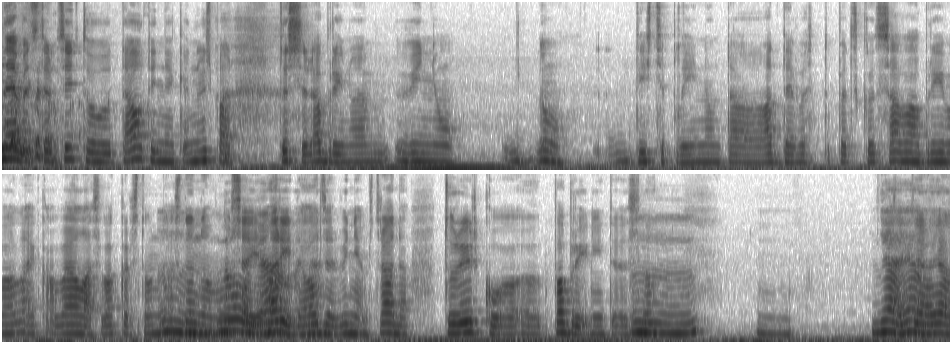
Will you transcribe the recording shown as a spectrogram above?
Nē, bet starp citu tautiņniekiem nu, vispār tas ir apbrīnojami viņu. Nu, disciplīna un tā atdeve. Tāpēc, ka savā brīvā laikā vēlās vakar stundās. Mm. Nu, no nu, musejiem nu, arī daudz ar viņiem strādā. Tur ir ko uh, pabrīnīties. Nu. Mm. Mm. Jā, jā, jā, jā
